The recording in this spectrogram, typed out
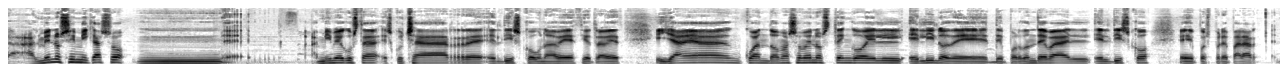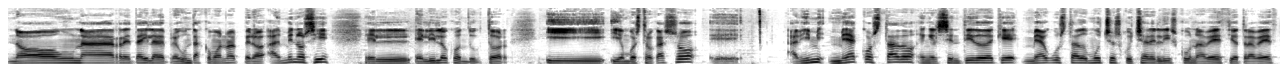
al menos en mi caso... mm, a mí me gusta escuchar eh, el disco una vez y otra vez y ya cuando más o menos tengo el, el hilo de, de por dónde va el, el disco, eh, pues preparar no una retaila de preguntas como no, pero al menos sí el, el hilo conductor. Y, y en vuestro caso... eh, a mí me- ha costado en el sentido de que me ha gustado mucho escuchar el disco una vez y otra vez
